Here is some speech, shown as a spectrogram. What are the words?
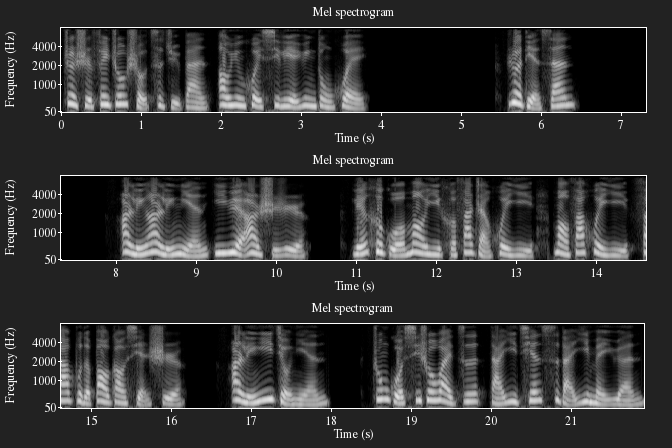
这是非洲首次举办奥运会系列运动会。热点三。二零二零年一月二十日，联合国贸易和发展会议（贸发会议）发布的报告显示，二零一九年中国吸收外资达一千四百亿美元，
